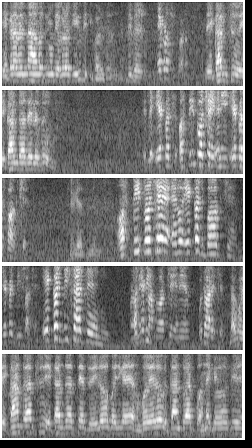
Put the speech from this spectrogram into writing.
એકલા ના આમથી હું બેગડો છે એવી શીખવાડું? શું? એકડો શીખવાડો. એકાંત શું? એકાંતવાદ એટલે શું? એટલે એક જ અસ્તિત્વ છે એની એક જ ભાગ શું છે? અસ્તિત્વ છે એનો એક જ ભાગ છે. એક જ દિશા છે. એક જ દિશા છે એની. એકાંતવાદ શું? એકાંતવાદ ત્યાં જોઈ લો કોઈ જગ્યાએ અનુભવેલો એકાંતવાદ કોને કેવો તે?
